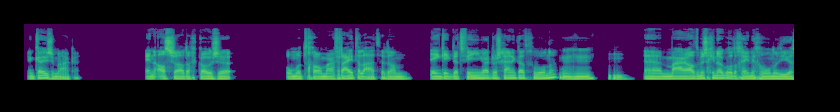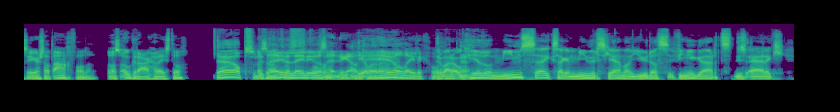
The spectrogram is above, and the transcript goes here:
een keuze maken. En als ze hadden gekozen om het gewoon maar vrij te laten, dan denk ik dat Vingegaard waarschijnlijk had gewonnen. Mhm. Eh, maar hadden misschien ook wel degene gewonnen die als eerste had aangevallen. Dat was ook raar geweest, toch? Ja, ja, Dat absoluut. was een hele was- lelijk, dat was een heel, lelijk Er geworden. waren ook Ja. heel veel memes. hè. Ik zag een meme verschijnen van Judas Vingegaard. Dus eigenlijk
